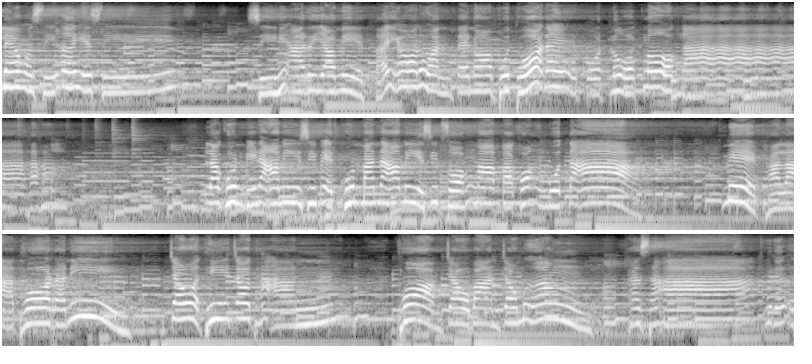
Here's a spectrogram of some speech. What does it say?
แล้วสิเอ้ยสิสีอริยเมตไตรอรวันแต่นอพุทโธได้โปรดโลกโลกา และคุณบิดามีสิบเอ็ดคุณมานามีสิบสองมาประคองบุตา เมฆขลาธรณีเจ้าที่เจ้าทานพร้อมเจ้าบ้านเจ้าเมืองขสาธุเด้อ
